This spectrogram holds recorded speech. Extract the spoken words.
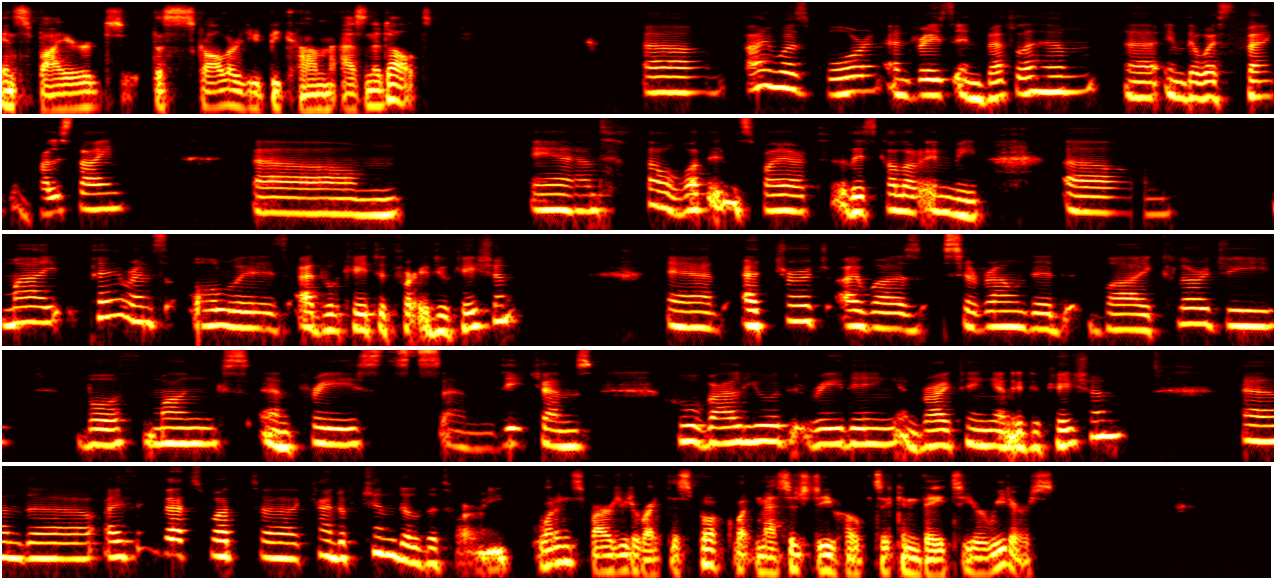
inspired the scholar you'd become as an adult? Um, I was born and raised in Bethlehem uh, in the West Bank in Palestine. Um, and oh, what inspired this color in me? Um, my parents always advocated for education. And at church, I was surrounded by clergy, both monks and priests and deacons, who valued reading and writing and education. And uh, I think that's what uh, kind of kindled it for me. What inspired you to write this book? What message do you hope to convey to your readers?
